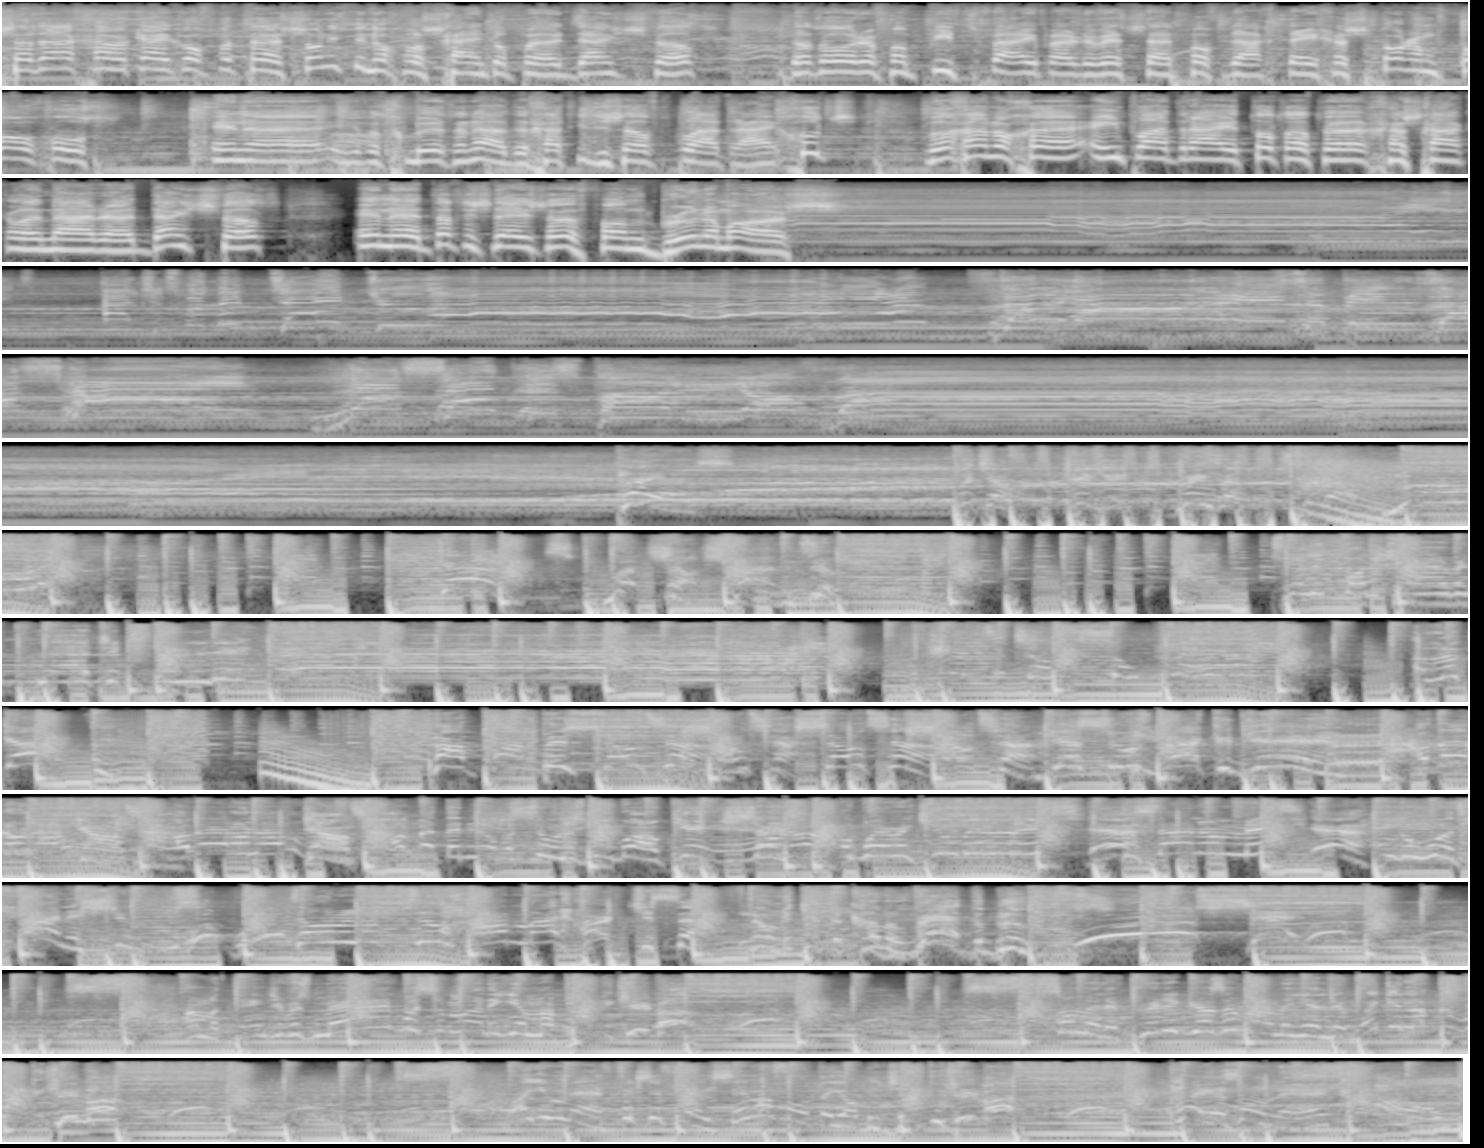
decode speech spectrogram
Zo gaan we kijken of het eh, zonnetje nog wel schijnt op uh, Duintjesveld. Dat horen van Piet Pijper, de wedstrijd van vandaag tegen Stormvogels. En wat gebeurt er nou? Dan gaat hij dezelfde plaat draaien. Goed, we gaan nog één plaat draaien totdat we gaan schakelen naar uh, Duintjesveld. En dat is deze van Bruno Mars. keep up. Why you mad? Fix your face. Ain't my fault they all be jacking. Keep up. Players only. Come on.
